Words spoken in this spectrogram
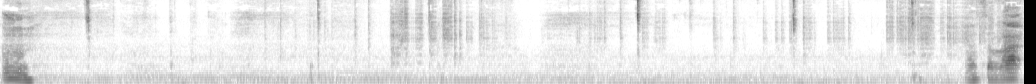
Mm. That's a lot.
